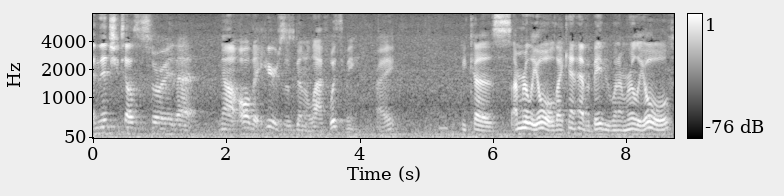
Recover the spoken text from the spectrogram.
And then she tells the story that now all that hears is going to laugh with me, right? Because I'm really old. I can't have a baby when I'm really old.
